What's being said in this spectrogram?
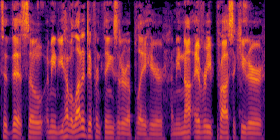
to this. So, I mean, you have a lot of different things that are at play here. I mean, not every prosecutor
